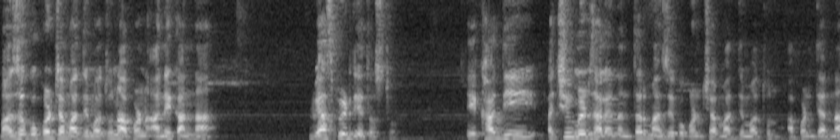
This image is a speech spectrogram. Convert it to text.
माझं कोकणच्या माध्यमातून आपण अनेकांना व्यासपीठ देत असतो. एखादी अचीवमेंट झाल्यानंतर माझे कोकणच्या माध्यमातून आपण त्यांना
